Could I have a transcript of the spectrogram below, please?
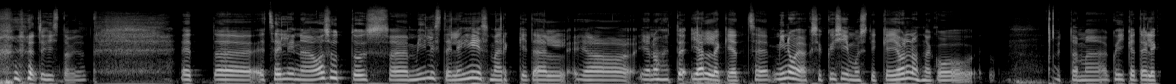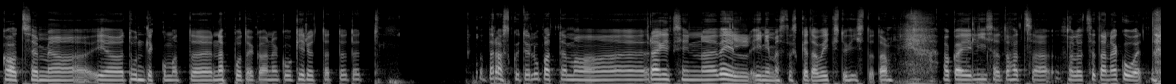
tühistamisest, et, et selline asutus, millistel eesmärkidel ja, ja noh, et jällegi, et see minu jaoks see küsimustik ei olnud nagu ütleme, kõige delikaatsem ja, ja tundlikumate näppudega nagu kirjutatud, et pärast, kui te lubate, ma räägiksin veel inimestest, keda võiks tühistada. aga Liisa, tahad sa, sa oled seda nägu, et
